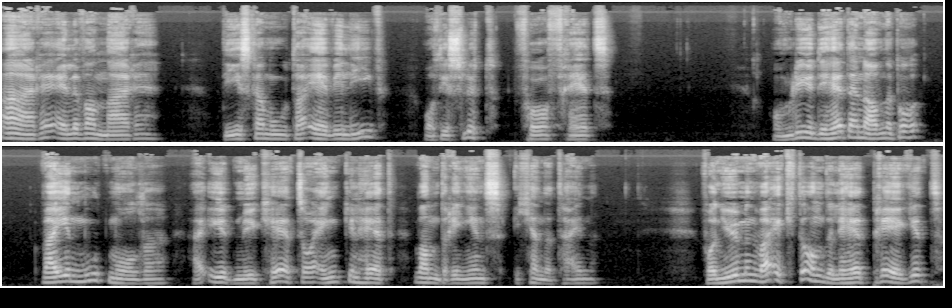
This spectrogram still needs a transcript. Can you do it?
ære eller vanære. De skal motta evig liv og til slutt få fred. Om lydighet er navnet på veien mot målet, er ydmykhet og enkelhet vandringens kjennetegn. For Newman var ekte åndelighet preget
